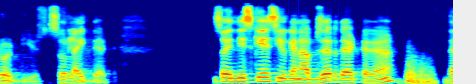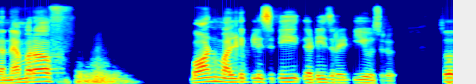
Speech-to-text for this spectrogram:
produced. So like that. So in this case, you can observe that uh, the number of bond multiplicity that is reduced. So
